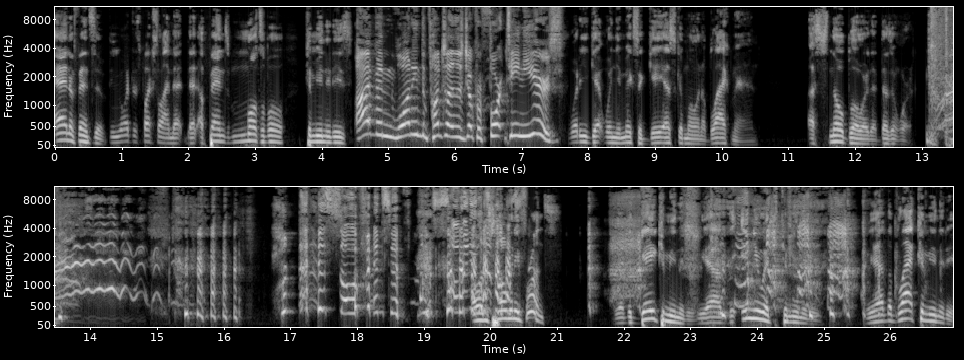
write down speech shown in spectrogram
and offensive. Do you want this punchline that that offends multiple communities? I've been wanting the punchline of this joke for 14 years. What do you get when you mix a gay Eskimo and a black man? A snowblower that doesn't work. that is so offensive. on So many on so many fronts. We have the gay community. We have the Inuit community. We have the black community.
